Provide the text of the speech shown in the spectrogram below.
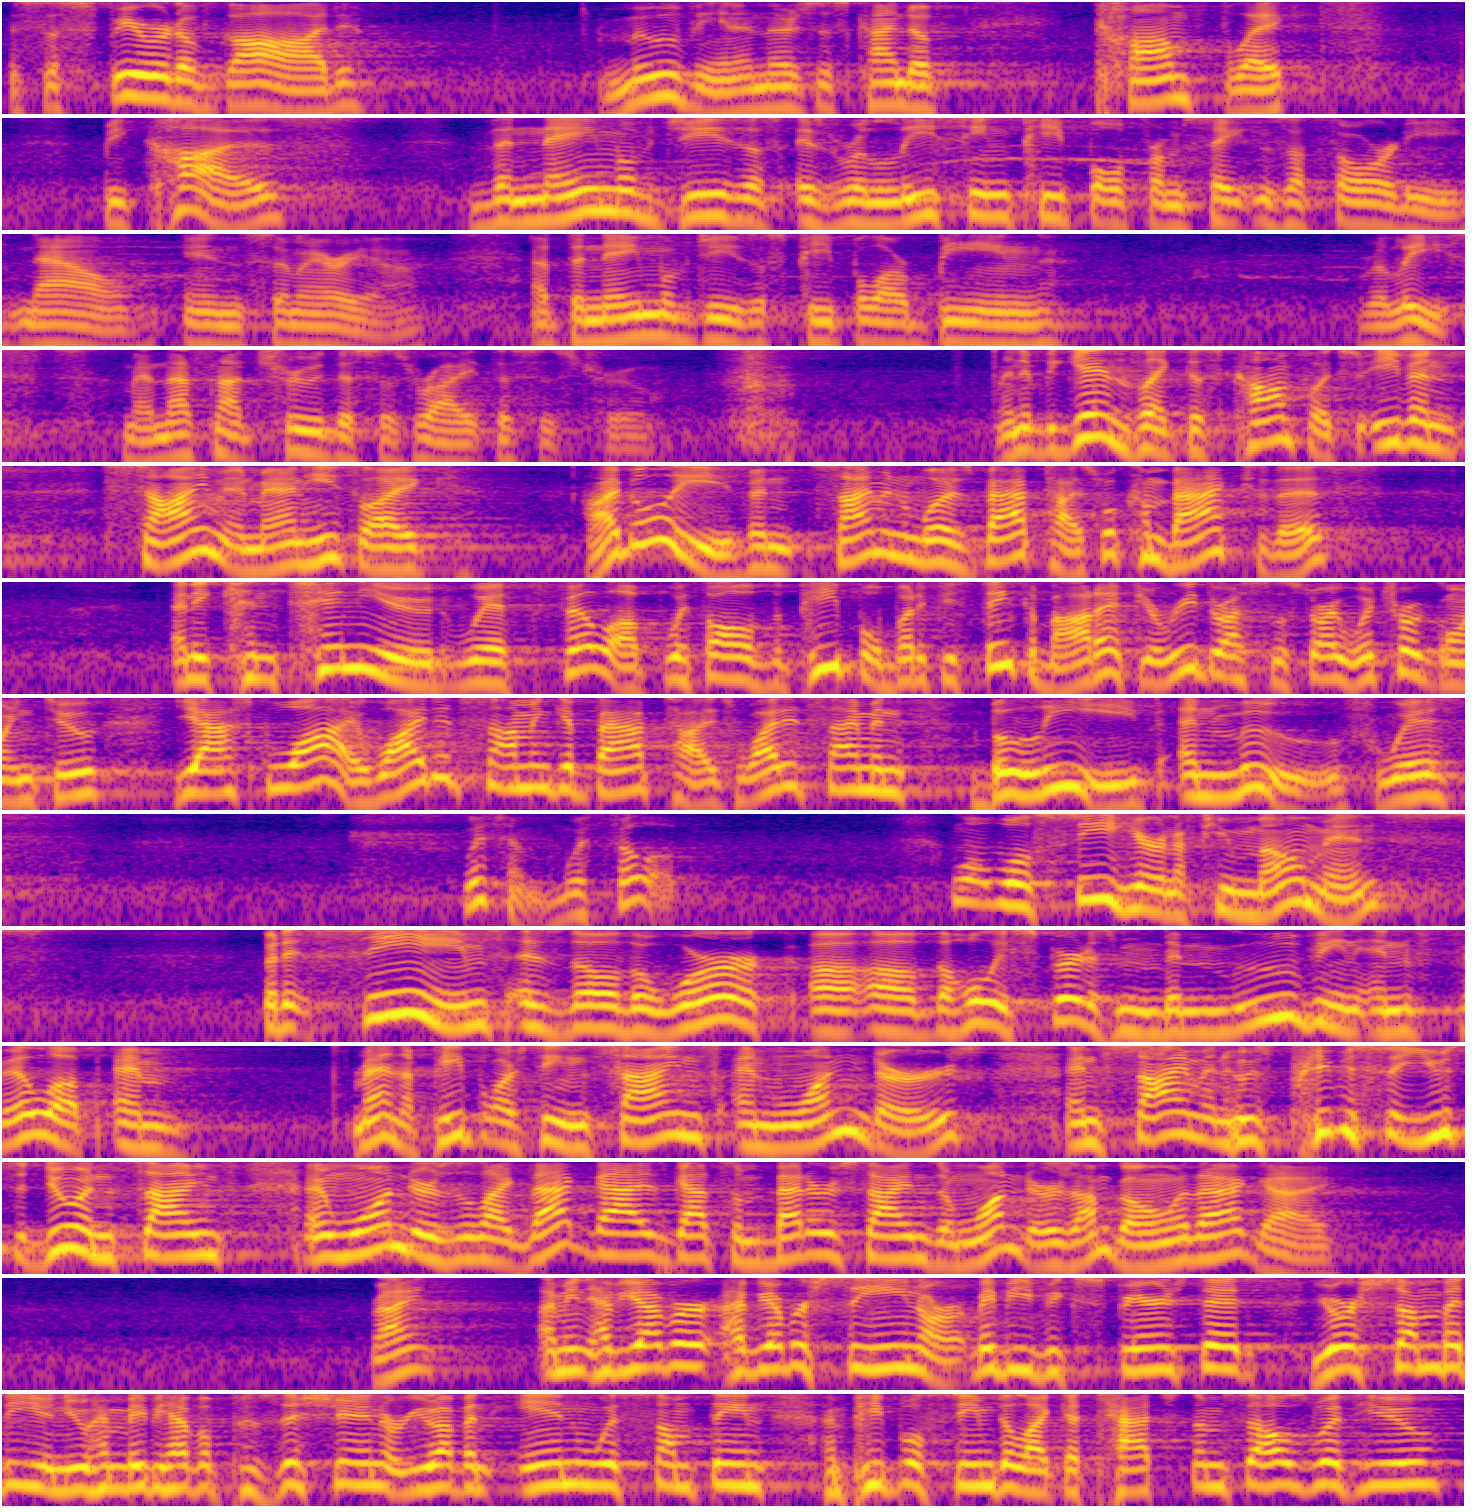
It's the Spirit of God moving. And there's this kind of conflict because the name of Jesus is releasing people from Satan's authority now in Samaria. At the name of Jesus, people are being released. Man, that's not true. This is right. This is true. And it begins like this conflict. So even Simon, man, he's like, I believe. And Simon was baptized. We'll come back to this. And he continued with Philip, with all of the people. But if you think about it, if you read the rest of the story, which we're going to, you ask why. Why did Simon get baptized? Why did Simon believe and move with, with him, with Philip? Well, we'll see here in a few moments, but it seems as though the work uh, of the Holy Spirit has been moving in Philip and Man, the people are seeing signs and wonders. And Simon, who's previously used to doing signs and wonders, is like, that guy's got some better signs and wonders. I'm going with that guy. Right? I mean, have you ever have you ever seen, or maybe you've experienced it? You're somebody and you maybe have a position or you have an in with something, and people seem to like attach themselves with you.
